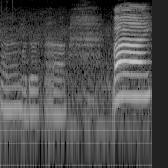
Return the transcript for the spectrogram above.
คะขอโทษค่ะบาย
